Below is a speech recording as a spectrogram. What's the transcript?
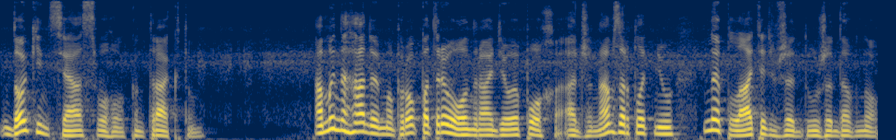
до кінця свого контракту. А ми нагадуємо про Patreon Радіо Епоха, адже нам зарплатню не платять вже дуже давно.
